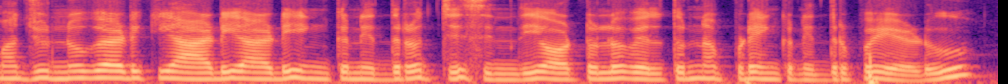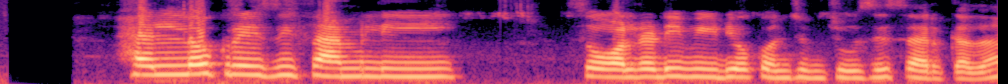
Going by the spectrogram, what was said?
మా జున్నుగాడికి ఆడి ఆడి ఇంక నిద్ర వచ్చేసింది ఆటోలో వెళ్తున్నప్పుడే ఇంక నిద్రపోయాడు. Hello crazy family. So already video కొంచెం చూసేశారు కదా?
